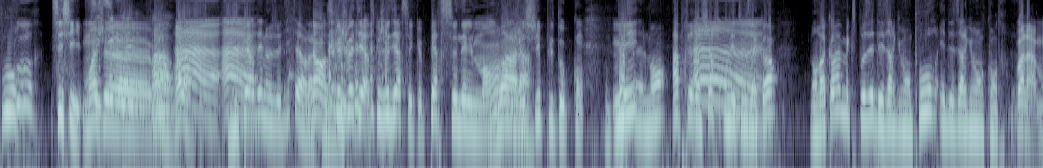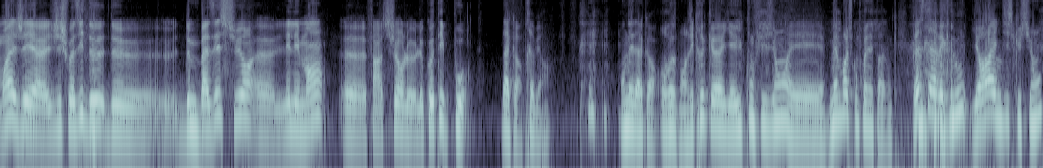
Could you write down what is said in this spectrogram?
pour. Pour. si, si, moi Si, je. si, euh, Ah, voilà. Ah, ah. Vous perdez nos auditeurs là. Non, ce que je veux dire, ce que je veux dire, c'est que personnellement, Voilà. je suis plutôt contre. Mais- personnellement, après recherche, on est tous Ah. d'accord. Mais on va quand même exposer des arguments pour et des arguments contre. Voilà, moi j'ai euh, choisi de, de, de me baser sur euh, l'élément, euh, enfin sur le, le côté pour. D'accord, très bien. On est d'accord, heureusement. J'ai cru qu'il y a eu confusion et même moi je comprenais pas. Donc restez avec nous, il y aura une discussion.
